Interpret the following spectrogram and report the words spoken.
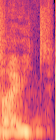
fight.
